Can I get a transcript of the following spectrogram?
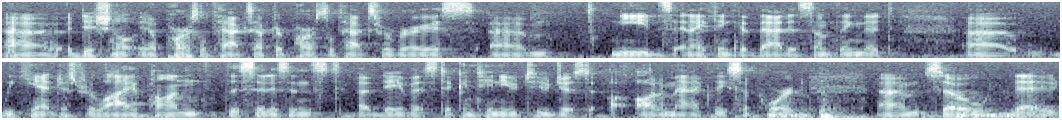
uh, additional, you know, parcel tax after parcel tax for various um, needs, and I think that that is something that uh, we can't just rely upon the citizens of Davis to continue to just automatically support. Um, so the,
